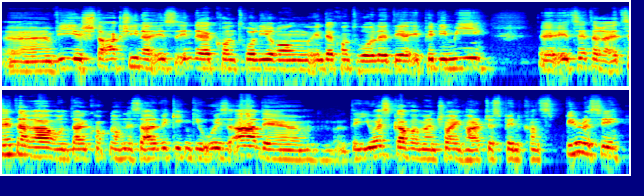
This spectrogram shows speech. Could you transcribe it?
äh, wie stark China ist in der Kontrollierung, in der Kontrolle der Epidemie etc. etc. Und dann kommt noch eine Salve gegen die USA. Der the US government trying hard to spin conspiracy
